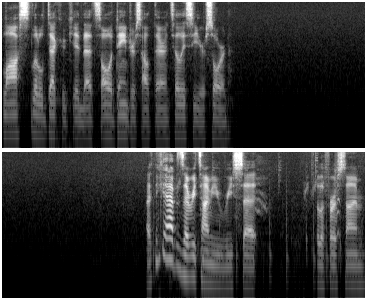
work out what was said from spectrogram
lost little Deku kid that's all dangerous out there until they see your sword. I think it happens every time you reset for the first time.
